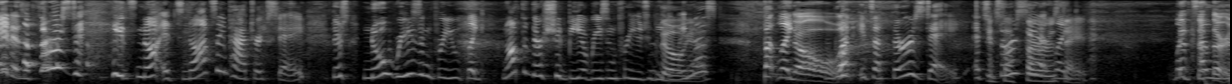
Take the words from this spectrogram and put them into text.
It is a thursday. It's not it's not st patrick's day. There's no reason for you like not that there should be a reason for you to be No, doing yeah. this but like No. what? It's a thursday. It's, It's a a thursday, Thursday. at like like It's a Thursday.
